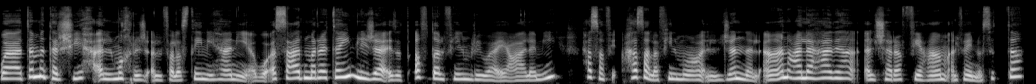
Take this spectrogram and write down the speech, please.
وتم ترشيح المخرج الفلسطيني هاني أبو أسعد مرتين لجائزة أفضل فيلم روائي عالمي. حصل فيلم الجنة الآن على هذا الشرف في عام 2006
